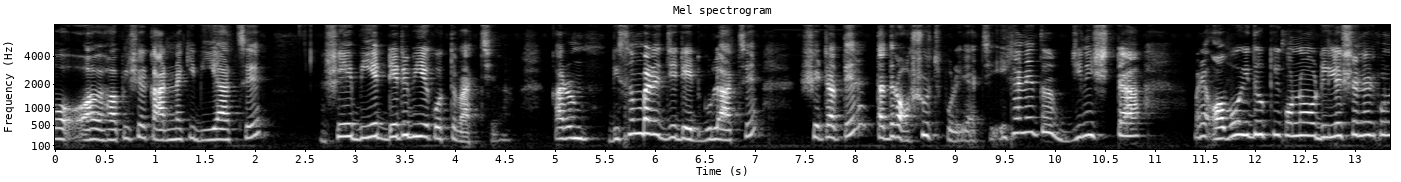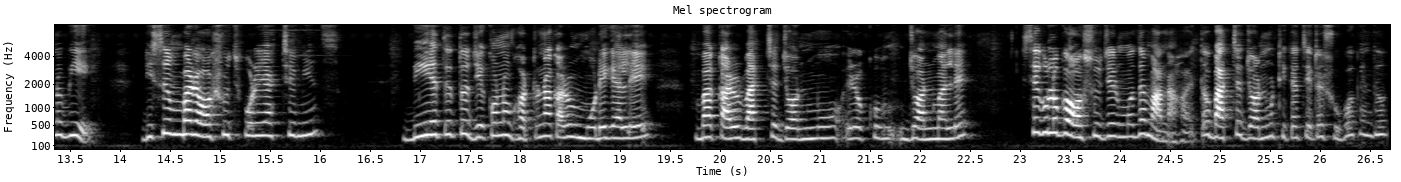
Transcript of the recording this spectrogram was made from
ও অফিসের কার নাকি বিয়ে আছে, সে বিয়ের ডেটে বিয়ে করতে পারছে না। কারণ ডিসেম্বরের যে ডেটগুলো আছে, সেটাতে তাদের অসুচ পড়ে যাচ্ছে। এখানে তো জিনিসটা মানে অবৈধ কি কোনো রিলেশনের কোনো বিয়ে? ডিসেম্বরে অসুচ পড়ে যাচ্ছে মিন্স বিয়েতে তো যে কোনো ঘটনা কারোর মরে গেলে বা কারোর বাচ্চা জন্ম, এরকম জন্মালে সেগুলোকে অসুচের মধ্যে মানা হয়। তো বাচ্চার জন্ম ঠিক আছে, এটা শুভ, কিন্তু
